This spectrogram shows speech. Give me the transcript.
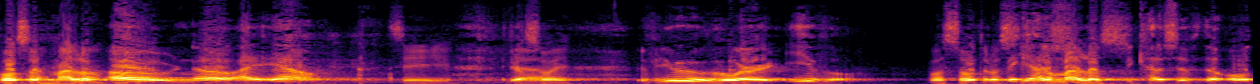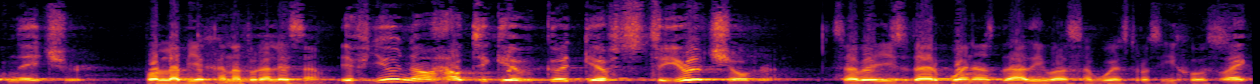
vos sos malo, Oh no, I am. sí, yo Yeah. soy. If you who are evil, Vosotros because, malos because of the old nature, por la vieja naturaleza, if you know how to give good gifts to your children, sabéis dar buenas dádivas a vuestros hijos, like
